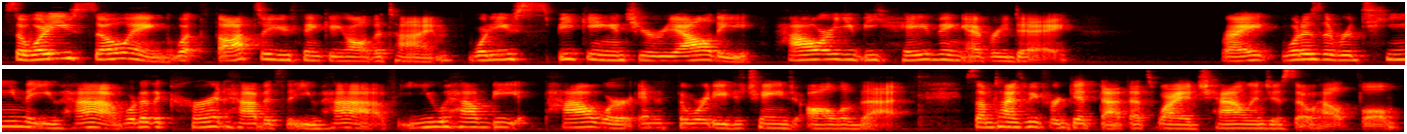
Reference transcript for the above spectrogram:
So, what are you sowing? What thoughts are you thinking all the time? What are you speaking into your reality? How are you behaving every day? Right? What is the routine that you have? What are the current habits that you have? You have the power and authority to change all of that. Sometimes we forget that. That's why a challenge is so helpful.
